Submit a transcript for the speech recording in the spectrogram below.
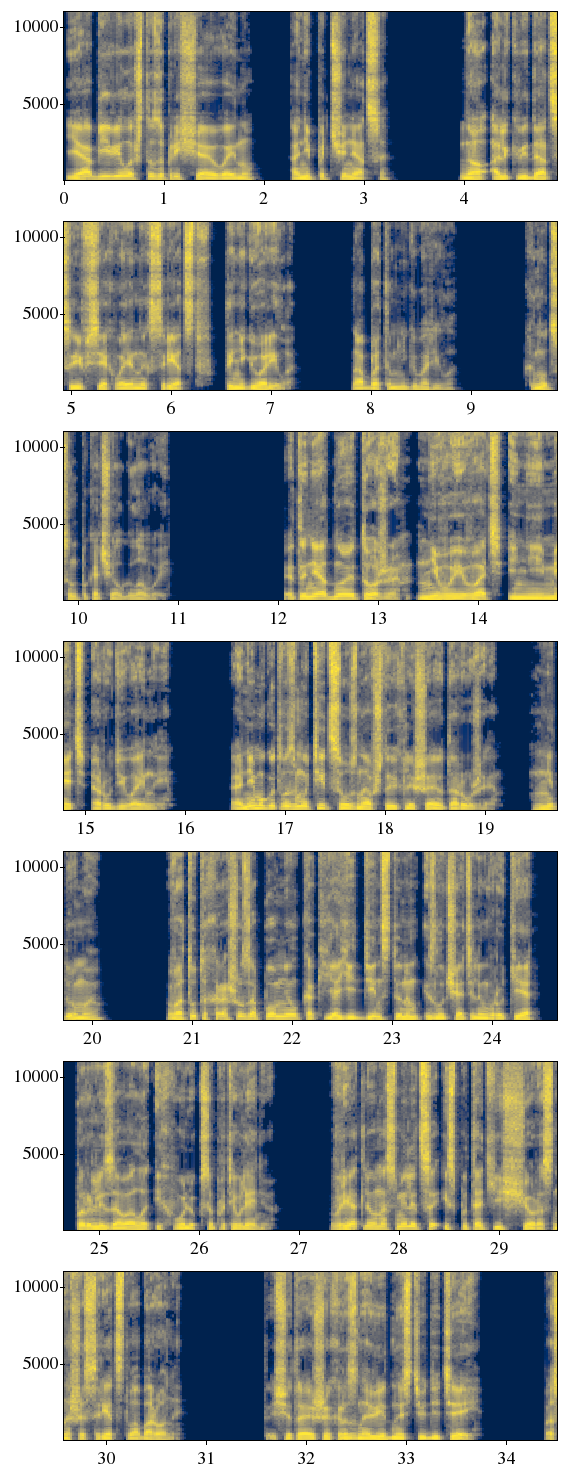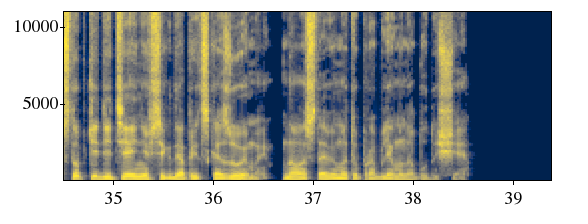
Я объявила, что запрещаю войну. Они подчинятся. Но о ликвидации всех военных средств ты не говорила. Об этом не говорила. Кнутсон покачал головой. Это не одно и то же, не воевать и не иметь орудий войны. Они могут возмутиться, узнав, что их лишают оружия. Не думаю. Ватута хорошо запомнил, как я единственным излучателем в руке парализовала их волю к сопротивлению. Вряд ли он осмелится испытать еще раз наши средства обороны. Ты считаешь их разновидностью детей, Поступки детей не всегда предсказуемы, но оставим эту проблему на будущее.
